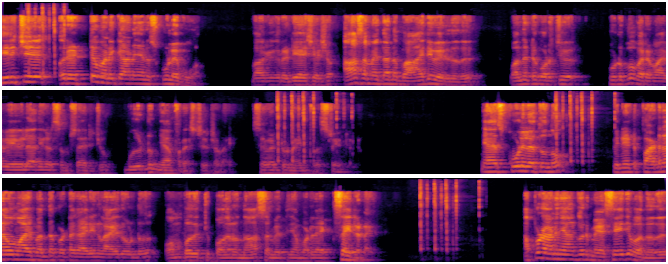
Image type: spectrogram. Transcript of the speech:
തിരിച്ച് ഒരു എട്ട് മണിക്കാണ് ഞാൻ സ്കൂളിൽ പോവാം. ബാക്കി റെഡിയായ ശേഷം ആ സമയത്താണ് ഭാര്യ വരുന്നത്. വന്നിട്ട് കുറച്ച് കുടുംബപരമായ വേവലാതികൾ സംസാരിച്ചു. വീണ്ടും ഞാൻ ഫ്രസ്ട്രേറ്റഡ് ആയി. സെവൻ ടു നയൻ ഫ്രസ്ട്രേറ്റഡ് ഞാൻ സ്കൂളിലെത്തുന്നു പിന്നീട് പഠനവുമായി ബന്ധപ്പെട്ട കാര്യങ്ങളായതുകൊണ്ട് ഒമ്പത് ടു പതിനൊന്ന് ആ സമയത്ത് ഞാൻ വളരെ എക്സൈറ്റഡ് ആയി. അപ്പോഴാണ് ഞങ്ങൾക്ക് ഒരു മെസ്സേജ് വന്നത്.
